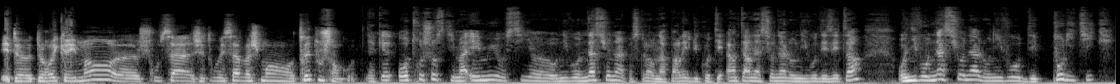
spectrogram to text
et de, de recueillement. euh, je trouve ça, j'ai trouvé ça vachement très touchant, quoi. Il y a autre chose qui m'a ému aussi euh, au niveau national, parce que là on a parlé du côté international au niveau des États, au niveau national, au niveau des politiques.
